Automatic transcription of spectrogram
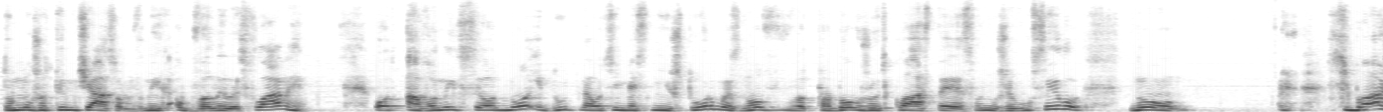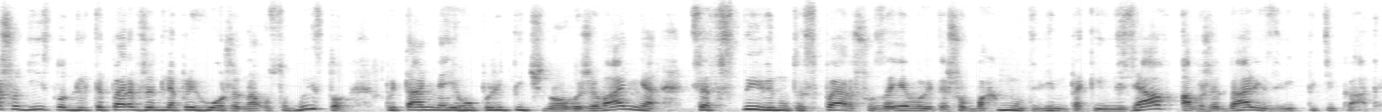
тому що тим часом в них обвалились фланги. От, а вони все одно йдуть на оці м'ясні штурми, знов от, продовжують класти свою живу силу. Ну Хіба що дійсно для тепер вже для Пригожина особисто питання його політичного виживання це встигнути спершу заявити, що Бахмут він таки взяв, а вже далі звідти тікати.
